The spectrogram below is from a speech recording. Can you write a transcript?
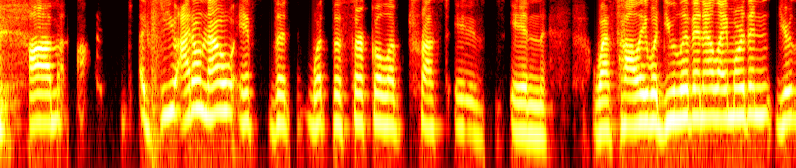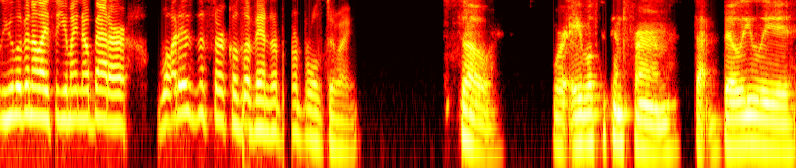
Um, Uh, do you? I don't know if the what the circle of trust is in West Hollywood. You live in LA more than you you live in LA, so you might know better. What is the circles of Vanderpump Rules doing? so we're able to confirm that Billie Lee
